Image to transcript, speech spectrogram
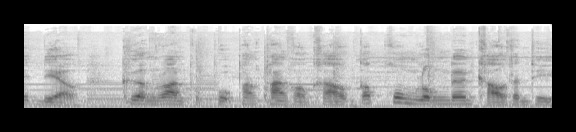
นิดเดียว เครื่องร่อนผุผุพังๆของเขาก็พุ่งลงเดินเขาทันที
